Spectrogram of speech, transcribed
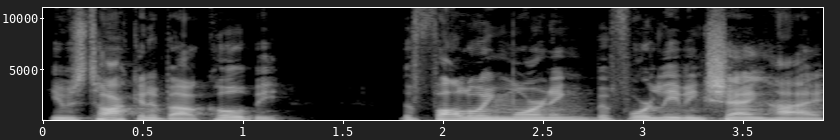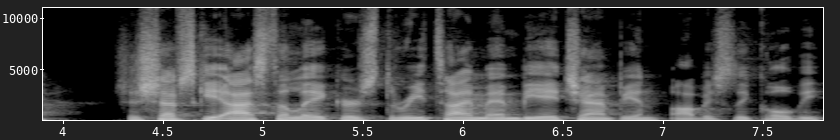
he was talking about Kobe. The following morning, before leaving Shanghai, Krzyzewski asked the Lakers' three time NBA champion, obviously Kobe,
